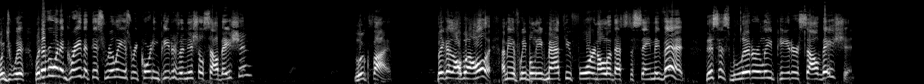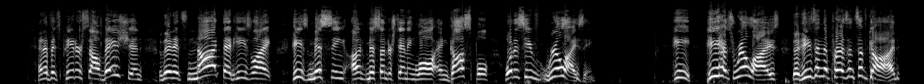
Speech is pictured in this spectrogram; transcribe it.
Would, would everyone agree that this really is recording Peter's initial salvation? Luke 5. Because oh, all, all, I mean, if we believe Matthew 4 and all of that's the same event, this is literally Peter's salvation. And if it's Peter's salvation, then it's not that he's like, he's missing, un, misunderstanding law and gospel. What is he realizing? He, he has realized that he's in the presence of God.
